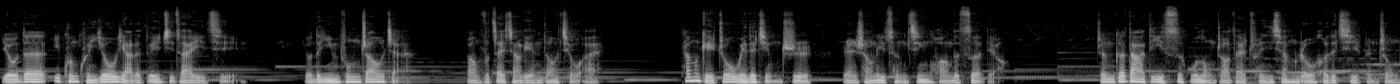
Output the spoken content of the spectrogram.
有的一捆捆优雅地堆积在一起。有的迎风招展，仿佛在向镰刀求爱。它们给周围的景致染上了一层金黄的色调，整个大地似乎笼罩在醇香柔和的气氛中。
